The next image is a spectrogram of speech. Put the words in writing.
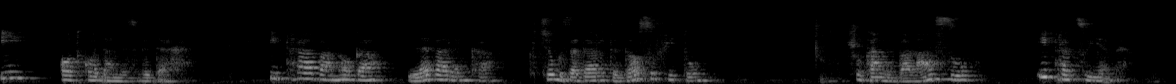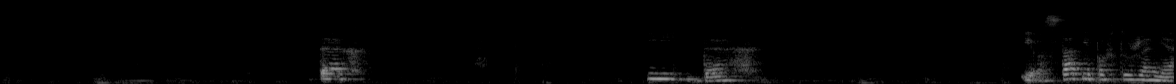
i odkładamy z wydechem. I prawa noga, lewa ręka, kciuk zadarty do sufitu. Szukamy balansu i pracujemy. Wdech i wdech. I ostatnie powtórzenie.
